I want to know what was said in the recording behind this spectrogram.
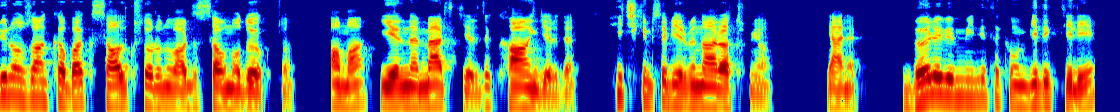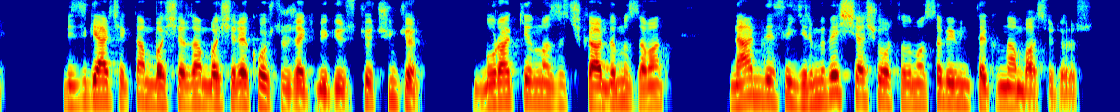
Dün Ozan Kabak sağlık sorunu vardı, savunmada yoktu. Ama yerine Mert girdi, Kaan girdi. Hiç kimse birbirini aratmıyor. Yani böyle bir milli takımın birlikteliği bizi gerçekten başarıdan başarıya koşturacak gibi gözüküyor. Çünkü Burak Yılmaz'ı çıkardığımız zaman neredeyse 25 yaş ortalaması bir milli takımdan bahsediyoruz.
